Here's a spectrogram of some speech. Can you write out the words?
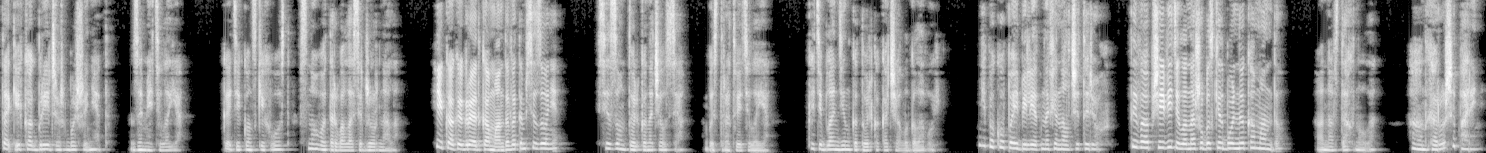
«Таких, как Бриджер, больше нет», – заметила я. Кэти Конский хвост снова оторвалась от журнала. «И как играет команда в этом сезоне?» «Сезон только начался», – быстро ответила я. Кэти блондинка только качала головой. «Не покупай билет на финал четырех. Ты вообще видела нашу баскетбольную команду?» Она вздохнула. «А он хороший парень?»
